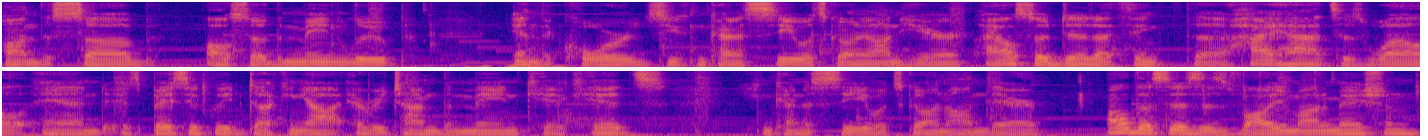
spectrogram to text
on the sub, also the main loop, and the chords. You can kind of see what's going on here. I also did, I think, the hi-hats as well, and it's basically ducking out every time the main kick hits. You can kind of see what's going on there. All this is is volume automation.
